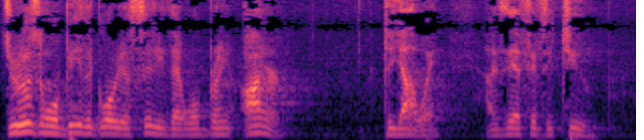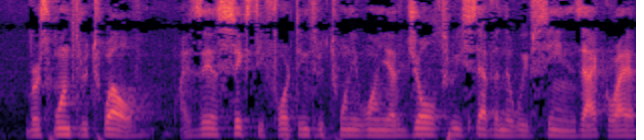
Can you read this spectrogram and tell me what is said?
Jerusalem will be the glorious city that will bring honor to Yahweh. Isaiah 52, verse 1 through 12. Isaiah 60, 14 through 21. You have Joel 3, 7 that we've seen. Zechariah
